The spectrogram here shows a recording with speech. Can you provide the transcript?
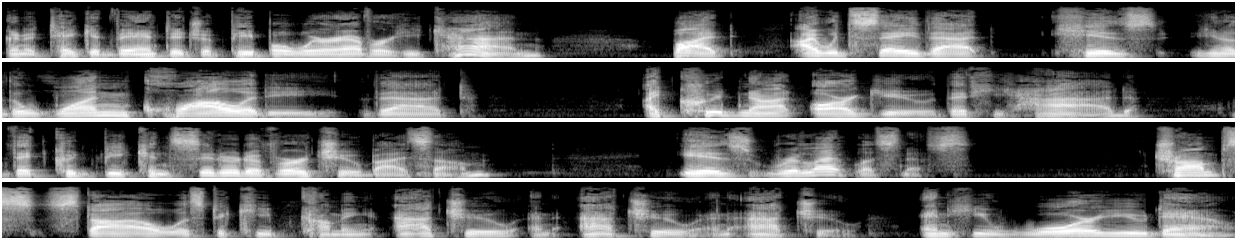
going to take advantage of people wherever he can. But I would say that his, you know, the one quality that I could not argue that he had that could be considered a virtue by some is relentlessness. Trump's style was to keep coming at you and at you and at you, and he wore you down.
